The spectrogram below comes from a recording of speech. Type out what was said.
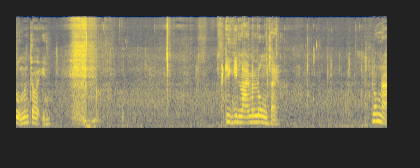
รุมันจอยเองที่กินร้ายมันลงใส่ลงหนา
